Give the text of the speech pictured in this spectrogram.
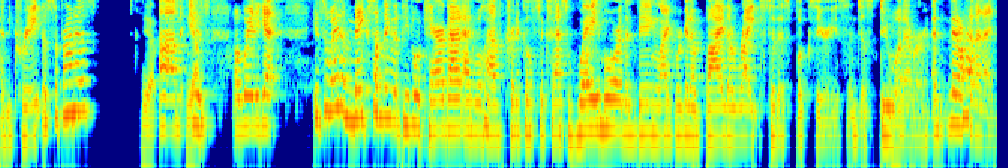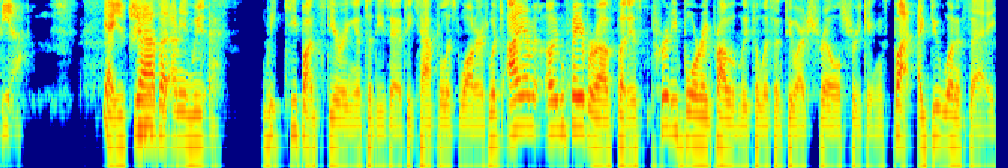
and create The Sopranos, Yep. um, Yep. is a way to get is a way to make something that people care about and will have critical success way more than being like we're gonna buy the rights to this book series and just do whatever and they don't have an idea Yeah, you choose. Yeah, but I mean, we we keep on steering into these anti-capitalist waters, which I am in favor of, but is pretty boring probably to listen to our shrill shriekings. But I do want to say,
